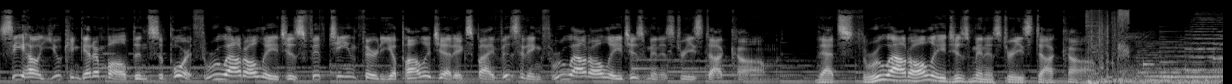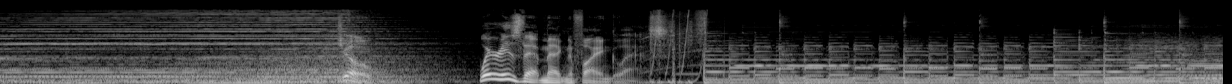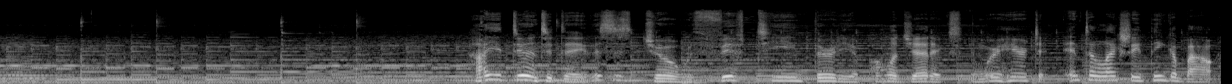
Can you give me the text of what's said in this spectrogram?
See how you can get involved and support Throughout All Ages 1530 Apologetics by visiting throughoutallagesministries.com. That's throughoutallagesministries.com. Joe, where is that magnifying glass? How you doing today? This is Joe with 1530 Apologetics and we're here to intellectually think about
